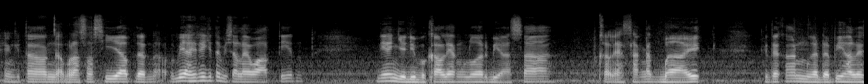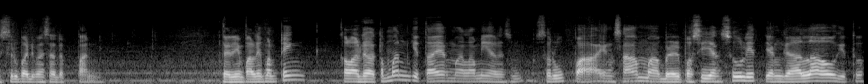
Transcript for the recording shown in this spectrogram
yang kita nggak merasa siap dan tapi akhirnya kita bisa lewatin. Ini yang jadi bekal yang luar biasa bekal yang sangat baik. Kita akan menghadapi hal yang serupa di masa depan. Dan yang paling penting kalau ada teman kita yang mengalami hal serupa yang sama berada di posisi yang sulit yang galau gitu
